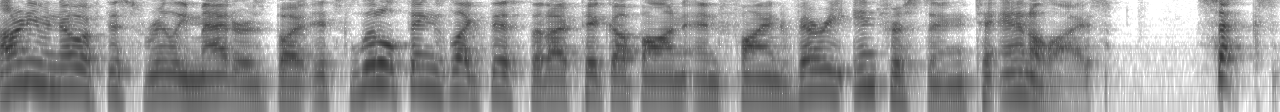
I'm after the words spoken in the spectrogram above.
I don't even know if this really matters, but it's little things like this that I pick up on and find very interesting to analyze. Sex.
